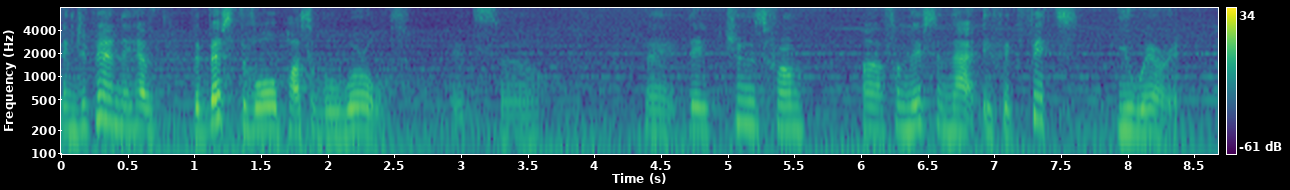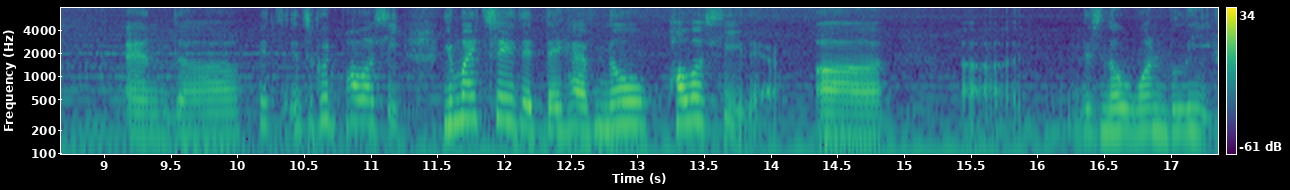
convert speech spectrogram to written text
In Japan, they have the best of all possible worlds. It's, uh, they, they choose from, uh, from this and that. If it fits, you wear it. And uh, it's, it's a good policy. You might say that they have no policy there. Uh, uh, there's no one belief.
